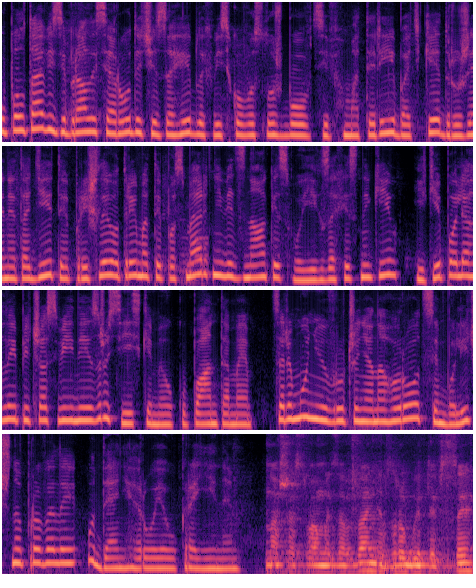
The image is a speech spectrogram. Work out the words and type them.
У Полтаві зібралися родичі загиблих військовослужбовців. Матері, батьки, дружини та діти прийшли отримати посмертні відзнаки своїх захисників, які полягли під час війни з російськими окупантами. Церемонію вручення нагород символічно провели у День Героя України. Наше з вами завдання зробити все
